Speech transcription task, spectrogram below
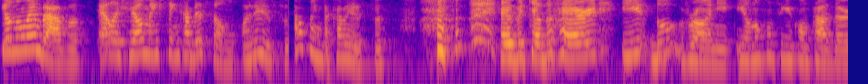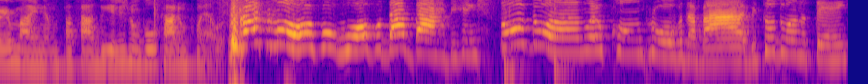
E eu não lembrava. Elas realmente têm cabeção. Olha isso. O tamanho da cabeça. Essa aqui é do Harry e do Ronnie. E eu não consegui comprar da Hermione ano passado e eles não voltaram com ela. Próximo o ovo da Barbie. Gente, todo ano eu compro o ovo da Barbie, todo ano tem.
